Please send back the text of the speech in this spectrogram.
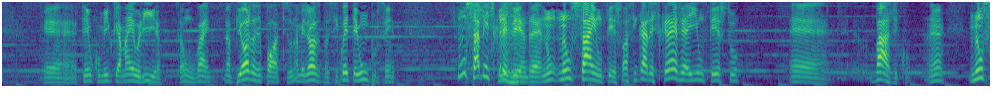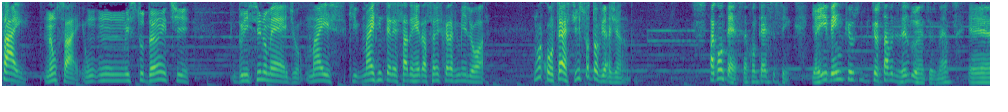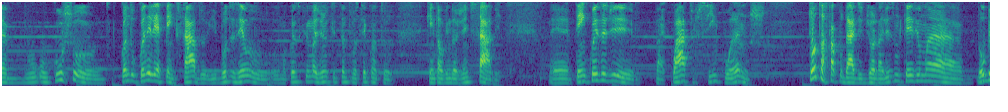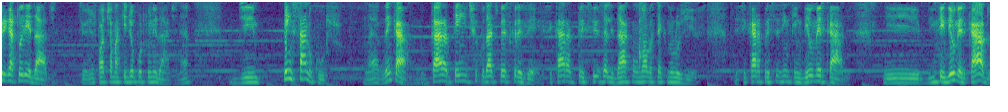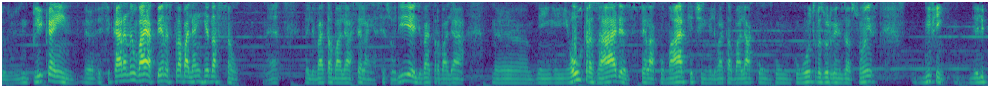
é, tenho comigo que a maioria, então vai, na pior das hipóteses, na melhor das hipóteses, 51%, não sabem escrever, uhum. André, não, não sai um texto. Fala assim, cara, escreve aí um texto é, básico, né? Não sai, não sai. Um, um, estudante do ensino médio mais, que, mais interessado em redação escreve melhor. Não acontece isso ou eu estou viajando? Acontece, acontece sim. E aí vem o que eu, que eu estava dizendo antes, né? É, o, o, curso, quando, quando ele é pensado, e vou dizer uma coisa que eu imagino que tanto você quanto quem está ouvindo a gente sabe. É, tem coisa de vai, 4, 5 anos. Toda a faculdade de jornalismo teve uma obrigatoriedade, que a gente pode chamar aqui de oportunidade, né? De pensar no curso. Né? Vem cá, o cara tem dificuldade para escrever, esse cara precisa lidar com novas tecnologias, esse cara precisa entender o mercado. E entender o mercado implica em. Eh, esse cara não vai apenas trabalhar em redação. Né? Ele vai trabalhar, sei lá, em assessoria, ele vai trabalhar uh, em, em, outras áreas, sei lá, com marketing, ele vai trabalhar com, com, com outras organizações. Enfim, ele,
